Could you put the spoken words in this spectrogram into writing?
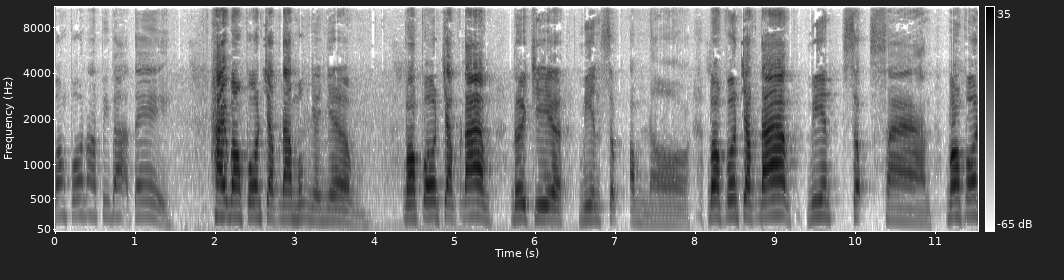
បងប្អូនអត់ពិបាកទេ ហើយបងប្អូនចាប់ដើមមុខញញឹមបងប្អូនចាប់ដើម ដូចជាមានសុខអំណរបងប្អូនចាប់ដើមមានសុខសាន្តបងប្អូន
